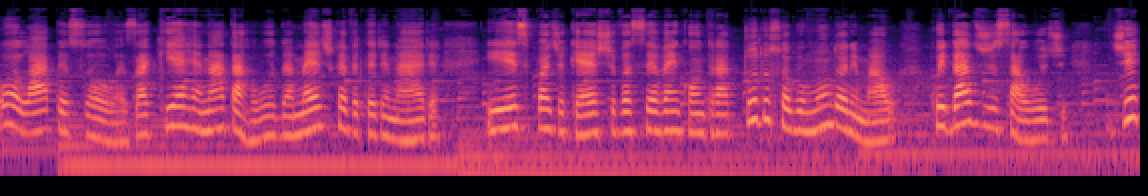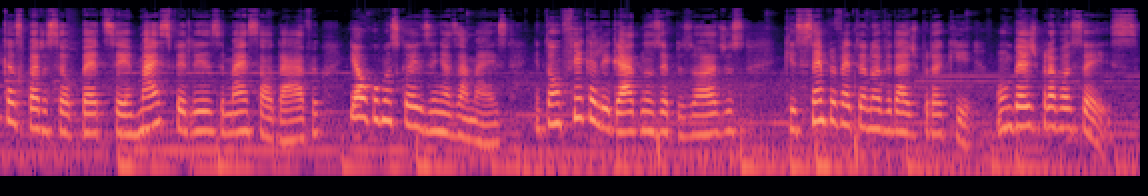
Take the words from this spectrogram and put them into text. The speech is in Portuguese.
Olá, pessoas. Aqui é Renata Ruda, médica veterinária, e esse podcast você vai encontrar tudo sobre o mundo animal, cuidados de saúde, dicas para o seu pet ser mais feliz e mais saudável e algumas coisinhas a mais. Então fica ligado nos episódios que sempre vai ter novidade por aqui. Um beijo para vocês.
